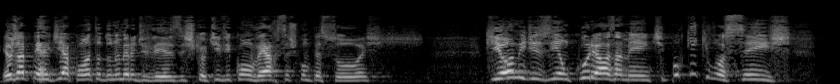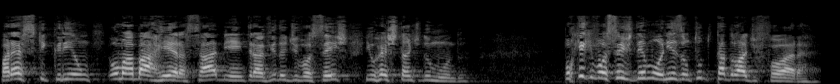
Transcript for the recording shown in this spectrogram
Eu já perdi a conta do número de vezes que eu tive conversas com pessoas que ou me diziam curiosamente: por que, que vocês parece que criam uma barreira, sabe, entre a vida de vocês e o restante do mundo? Por que, que vocês demonizam tudo que está do lado de fora?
